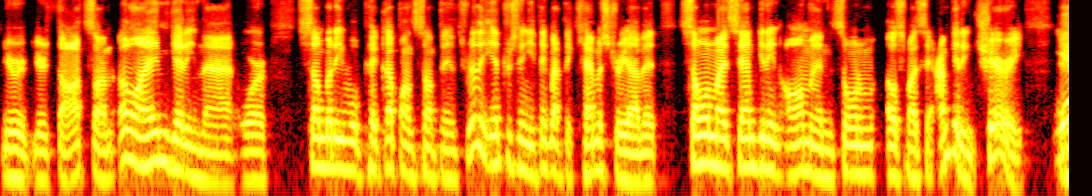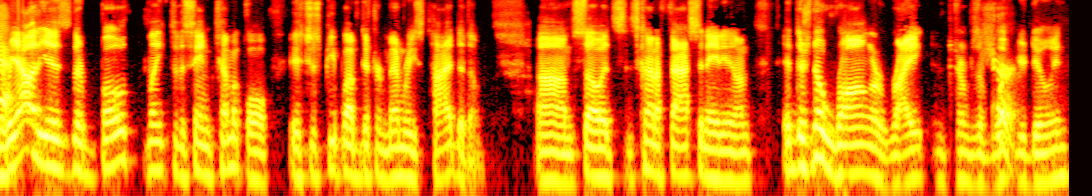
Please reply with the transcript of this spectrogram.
your your thoughts on oh I am getting that, or somebody will pick up on something. It's really interesting. You think about the chemistry of it. Someone might say I'm getting almond. Someone else might say I'm getting cherry. And the reality is they're both linked to the same chemical. It's just people have different memories tied to them. Um, so it's it's kind of fascinating. On it, there's no wrong or right in terms of Sure. what you're doing.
